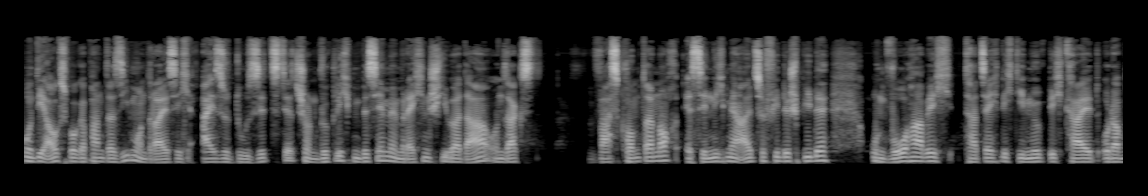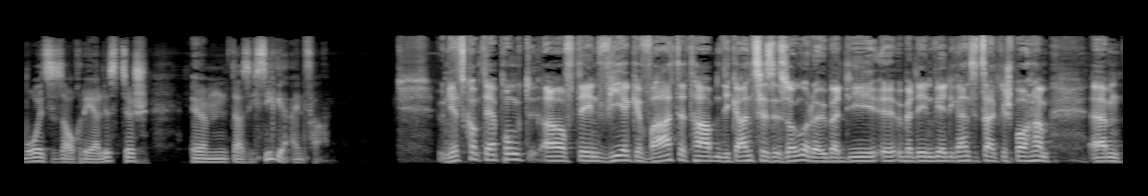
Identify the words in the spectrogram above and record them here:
und die Augsburger Panther 37, also du sitzt jetzt schon wirklich ein bisschen mit dem Rechenschieber da und sagst, was kommt da noch? Es sind nicht mehr allzu viele Spiele und wo habe ich tatsächlich die Möglichkeit oder wo ist es auch realistisch, ähm, dass ich Siege einfahre? Und jetzt kommt der Punkt, auf den wir gewartet haben die ganze Saison oder über die, äh, über den wir die ganze Zeit gesprochen haben. Ähm,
